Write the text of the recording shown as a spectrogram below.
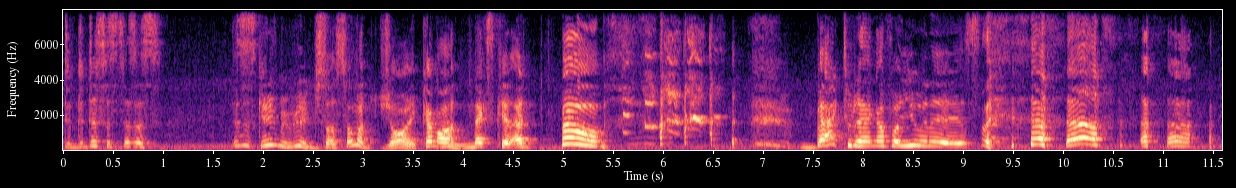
this is this is this is giving me really so, so much joy. Come on, next kill, and boom! Back to the hangar for you it is!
